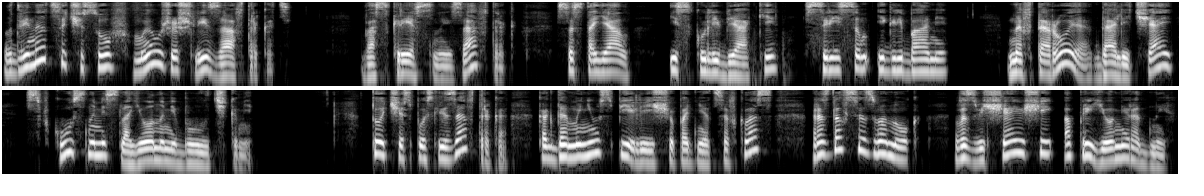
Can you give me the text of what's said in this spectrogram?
В двенадцать часов мы уже шли завтракать. Воскресный завтрак состоял из кулебяки с рисом и грибами, на второе дали чай с вкусными слоеными булочками. Тотчас после завтрака, когда мы не успели еще подняться в класс, раздался звонок, возвещающий о приеме родных.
